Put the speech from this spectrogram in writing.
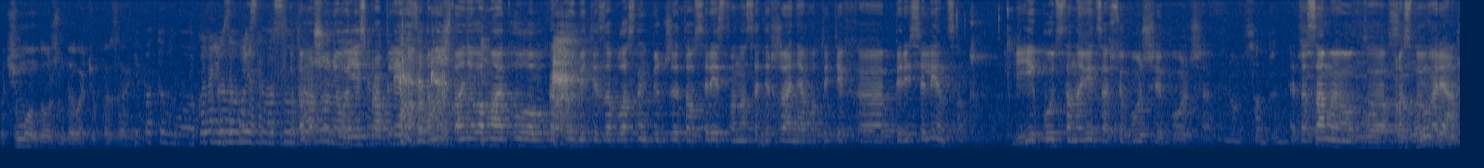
Почему он должен давать И указания? потом э, Куда они органам заходят, местного так Потому что у него есть проблема, потому что они ломают голову, как выбить из областных бюджетов средства на содержание вот этих э, переселенцев. И их будет становиться все больше и больше. Это самый вот э, простой вариант.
